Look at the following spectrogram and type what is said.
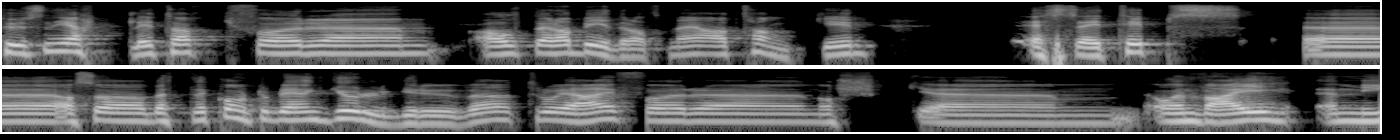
tusen hjertelig takk for uh, alt dere har bidratt med av tanker, essaytips. Uh, altså, dette kommer til å bli en gullgruve, tror jeg, for uh, norsk Og en vei, en ny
